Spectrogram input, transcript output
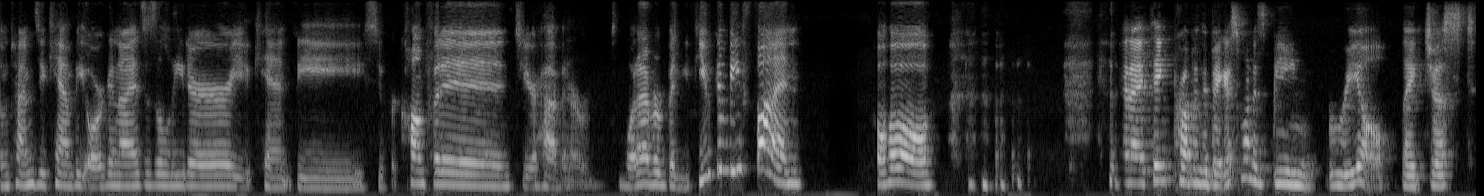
Sometimes you can't be organized as a leader. You can't be super confident. You're having a whatever, but if you can be fun, oh, And I think probably the biggest one is being real, like just,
